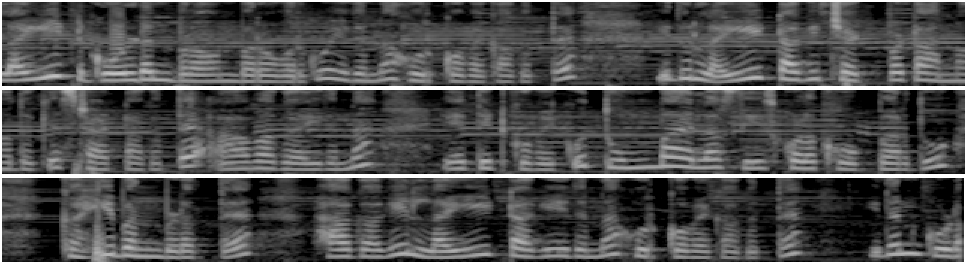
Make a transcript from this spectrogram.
ಲೈಟ್ ಗೋಲ್ಡನ್ ಬ್ರೌನ್ ಬರೋವರೆಗೂ ಇದನ್ನು ಹುರ್ಕೋಬೇಕಾಗುತ್ತೆ. ಇದು ಲೈಟಾಗಿ ಚಟ್ಪಟ ಅನ್ನೋದಕ್ಕೆ ಸ್ಟಾರ್ಟ್ ಆಗುತ್ತೆ. ಆವಾಗ ಇದನ್ನು ಎತ್ತಿಟ್ಕೋಬೇಕು. ತುಂಬ ಎಲ್ಲ ಸೀಸ್ಕೊಳಕ್ಕೆ ಹೋಗಬಾರ್ದು. ಕಹಿ ಬಂದುಬಿಡುತ್ತೆ. ಹಾಗಾಗಿ ಲೈಟಾಗಿ ಇದನ್ನು ಹುರ್ಕೋಬೇಕಾಗುತ್ತೆ. ಇದನ್ನು ಕೂಡ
